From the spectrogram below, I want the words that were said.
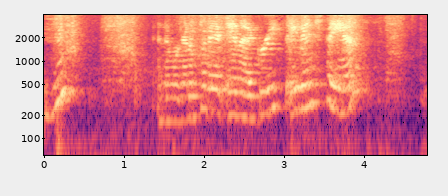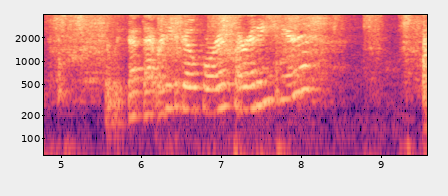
Mm-hmm. And we're gonna put it in a greased eight inch pan. So we've got that ready to go for us already here. All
